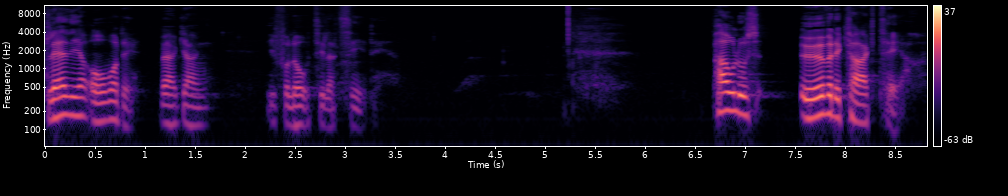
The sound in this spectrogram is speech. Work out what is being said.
Glæd jer over det, hver gang I får lov til at se det. Paulus øvede karakter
